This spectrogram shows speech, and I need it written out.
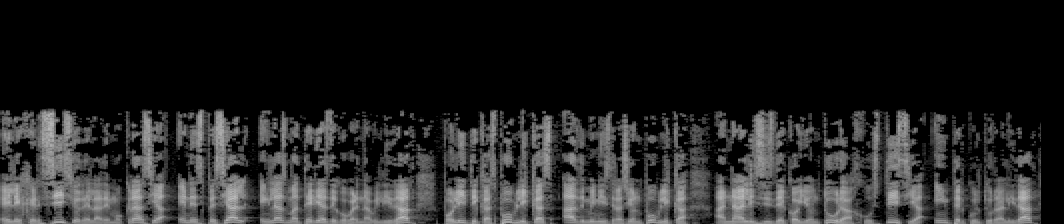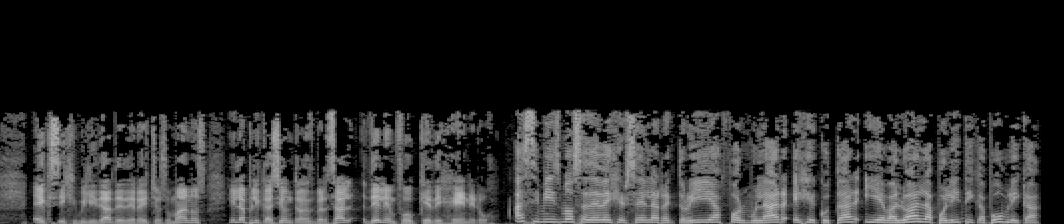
el ejercicio de la democracia, en especial en las materias de gobernabilidad, políticas públicas, administración pública, análisis de coyuntura, justicia, interculturalidad, exigibilidad de derechos humanos y la aplicación transversal del enfoque de género. Asimismo, se debe ejercer la rectoría, formular, ejecutar y evaluar la política pública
